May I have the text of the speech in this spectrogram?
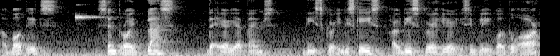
about its centroid plus the area times d square. In this case, our d square here is simply equal to r.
